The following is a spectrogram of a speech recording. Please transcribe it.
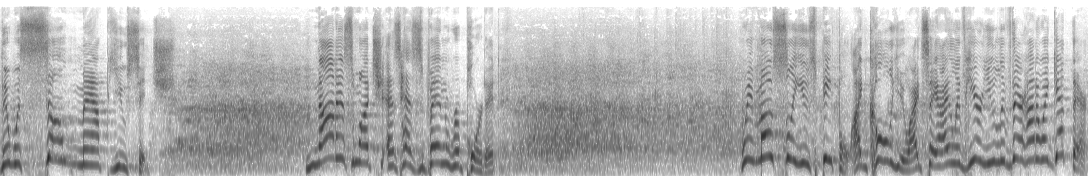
There was some map usage. Not as much as has been reported. We mostly use people. I'd call you. I'd say, I live here, you live there. How do I get there?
